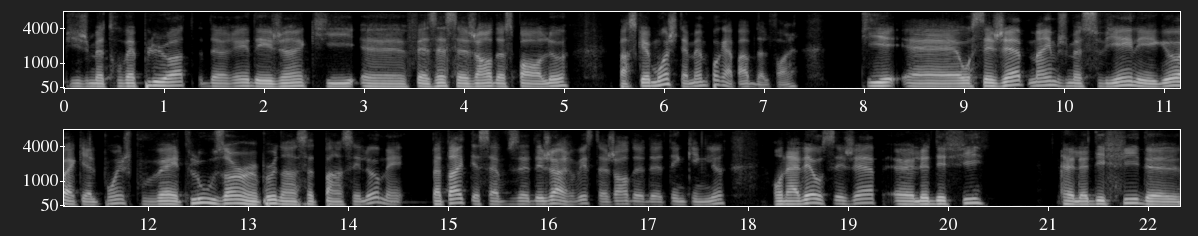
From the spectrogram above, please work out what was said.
Puis je me trouvais plus hâte de rire des gens qui euh, faisaient ce genre de sport-là parce que moi, je n'étais même pas capable de le faire. Puis euh, au cégep, même, je me souviens, les gars, à quel point je pouvais être loser un peu dans cette pensée-là, mais peut-être que ça vous est déjà arrivé, ce genre de, thinking-là. On avait au cégep euh, le défi, le défi de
